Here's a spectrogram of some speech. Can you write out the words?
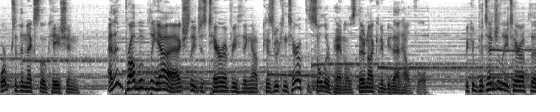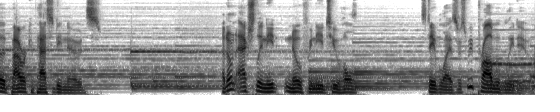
warp to the next location, and then probably, yeah, actually just tear everything up, because we can tear up the solar panels. They're not going to be that helpful. We could potentially tear up the power capacity nodes. I don't actually need know if we need two hull stabilizers. We probably do.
